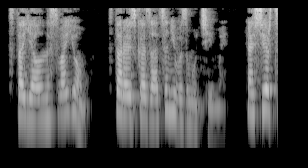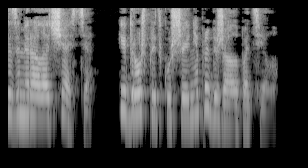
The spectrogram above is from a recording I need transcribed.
Стояла на своем, стараясь казаться невозмутимой. А сердце замирало от счастья, и дрожь предвкушения пробежала по телу.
